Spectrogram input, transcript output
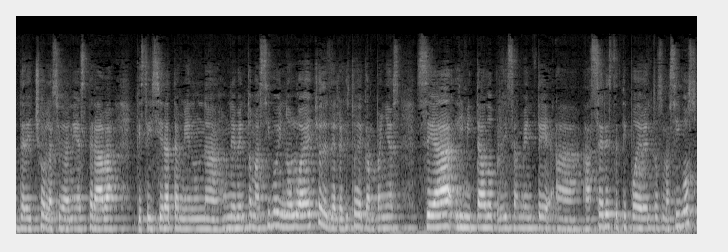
de hecho la ciudadanía esperaba que se hiciera también un evento masivo y no lo ha hecho. Desde el registro de campañas se ha limitado precisamente a, hacer este tipo de eventos masivos.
